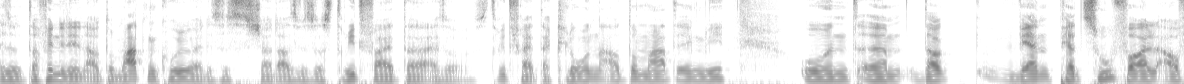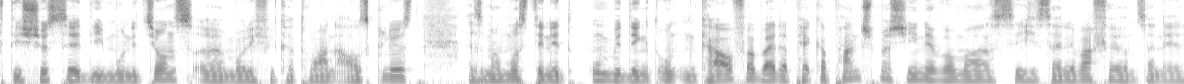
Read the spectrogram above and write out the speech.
also da finde ich den Automaten cool, weil das ist, schaut aus wie so Street Fighter, also Street Fighter-Klon-Automat irgendwie. Und ähm, da werden per Zufall auf die Schüsse die Munitionsmodifikatoren äh, ausgelöst. Also man muss den nicht unbedingt unten kaufen bei der Packer-Punch-Maschine, wo man sich seine Waffe und seine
